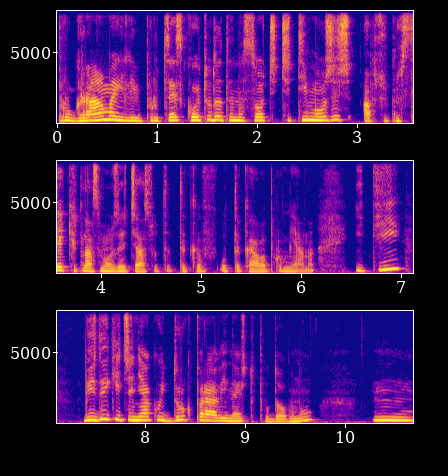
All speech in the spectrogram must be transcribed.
програма или процес, който да те насочи, че ти можеш, абсолютно всеки от нас може да е част от, такъв, от такава промяна. И ти, виждайки, че някой друг прави нещо подобно, м-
